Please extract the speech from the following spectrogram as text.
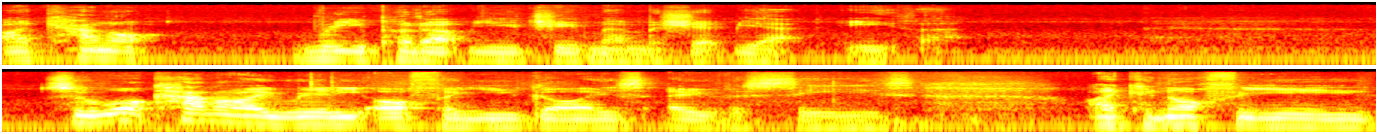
I cannot re-put up YouTube membership yet either. So what can I really offer you guys overseas? I can offer you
